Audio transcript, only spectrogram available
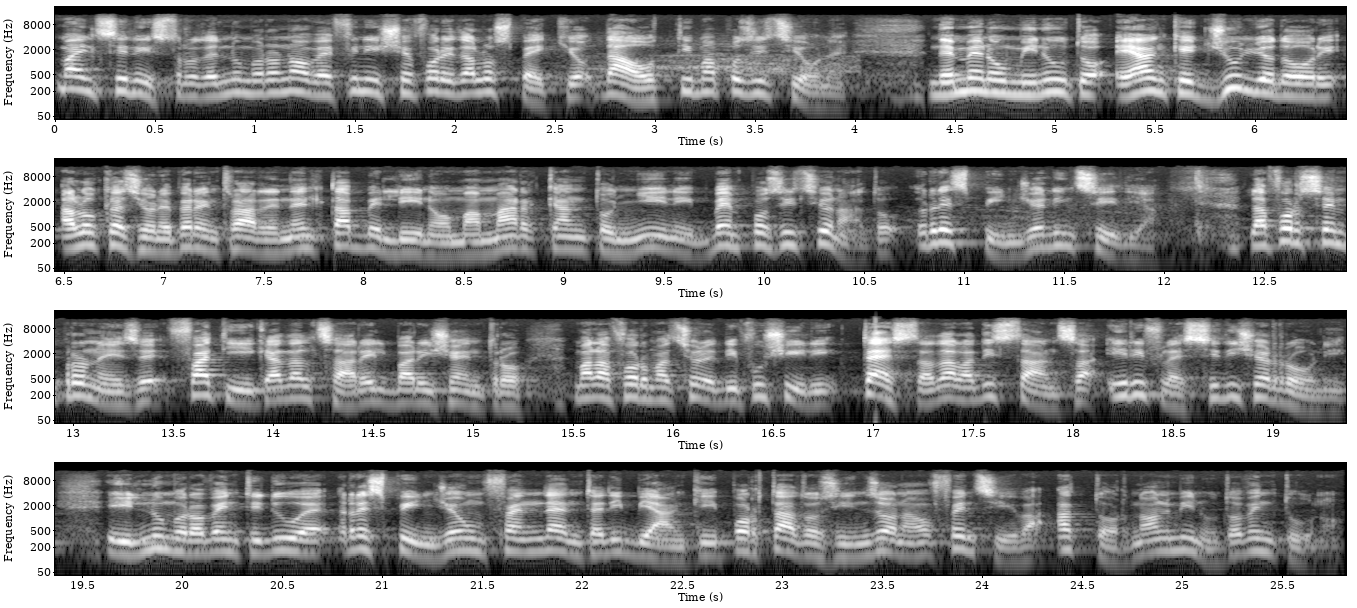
ma il sinistro del numero 9 finisce fuori dallo specchio da ottima posizione. Nemmeno un minuto e anche Giulio Dori all'occasione un'occasione per entrare nel tabellino ma Marcantognini ben posizionato respinge l'insidia. La forza impronese fatica ad alzare il baricentro ma la formazione di fucili testa dalla distanza i riflessi di Cerroni. Il numero 22 respinge un fendente di Bianchi portatosi in zona offensiva attorno al minuto 21.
